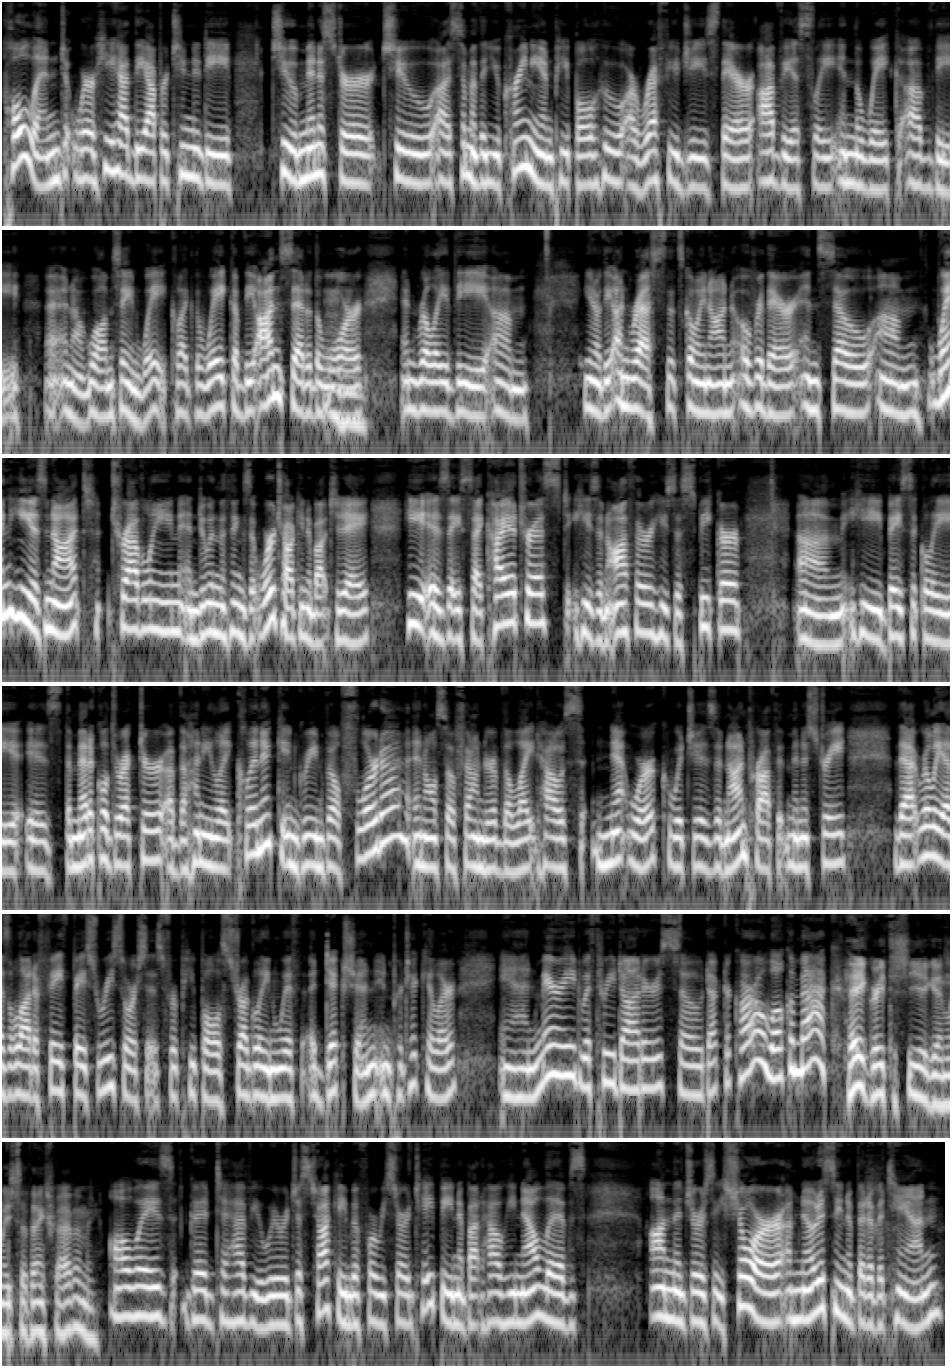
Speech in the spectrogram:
Poland, where he had the opportunity to minister to uh, some of the Ukrainian people who are refugees there, obviously in the wake of the, and uh, well, I'm saying wake, like the wake of the onset of the war, and really the. Um, you know the unrest that's going on over there. And so um, when he is not traveling and doing the things that we're talking about today he is a psychiatrist he's an author he's a speaker um, he basically is the medical director of the Honey Lake Clinic in Greenville, Florida, and also founder of the Lighthouse Network, which is a nonprofit ministry that really has a lot of faith based resources for people struggling with addiction in particular, and married with three daughters. So, Dr. Karl, welcome back. Hey, great to see you again, Lisa. Thanks for having me. Always good to have you. We were just talking before we started taping about how he now lives on the Jersey Shore. I'm noticing a bit of a tan.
